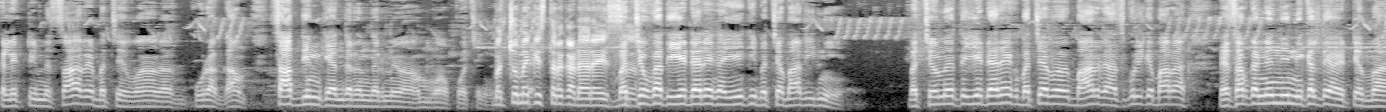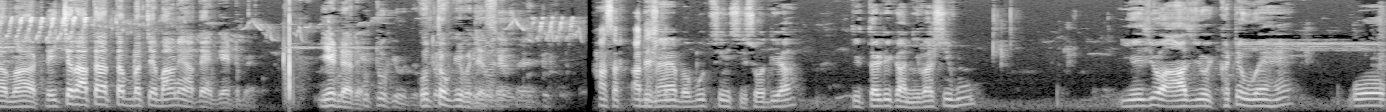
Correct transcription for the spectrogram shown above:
कलेक्ट्री में सारे बच्चे वहाँ पूरा गाँव सात दिन के अंदर अंदर में हम वहाँ पहुँचेंगे। बच्चों में किस तरह का डर है इस? बच्चों का तो ये डरेगा एक ही बच्चा बाहर ही नहीं है। बच्चों में तो ये डर है कि बच्चे बाहर का- स्कूल के बाहर पेशाब करने नहीं निकलते हैं टीचर आता है तब बच्चे बाहर आते हैं गेट में। ये डर है। कुत्तों की वजह से। हाँ सर आदेश मैं बबूत सिंह सिसोदिया तितड़ी का निवासी हूँ। ये जो आज जो इकट्ठे हुए हैं, वो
